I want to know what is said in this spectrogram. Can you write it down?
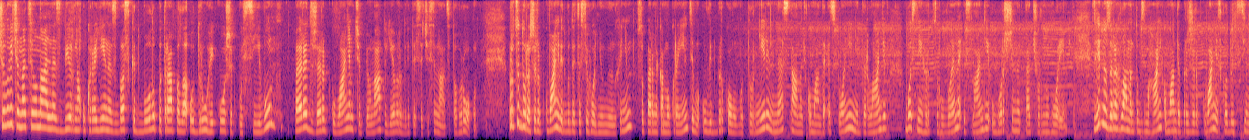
Чоловіча національна збірна України з баскетболу потрапила у другий кошик посіву перед жеребкуванням чемпіонату Євро 2017 року. Процедура жеребкування відбудеться сьогодні в Мюнхені. Суперниками українців у відбірковому турнірі не стануть команди Естонії, Нідерландів, Боснії Герцеговини, Ісландії, Угорщини та Чорногорії. Згідно з регламентом змагань, команди при жеребкуванні складуть 7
